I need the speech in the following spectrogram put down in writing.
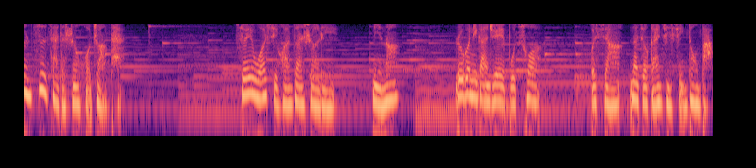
更自在的生活状态。所以我喜欢断舍离，你呢？如果你感觉也不错，我想那就赶紧行动吧。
